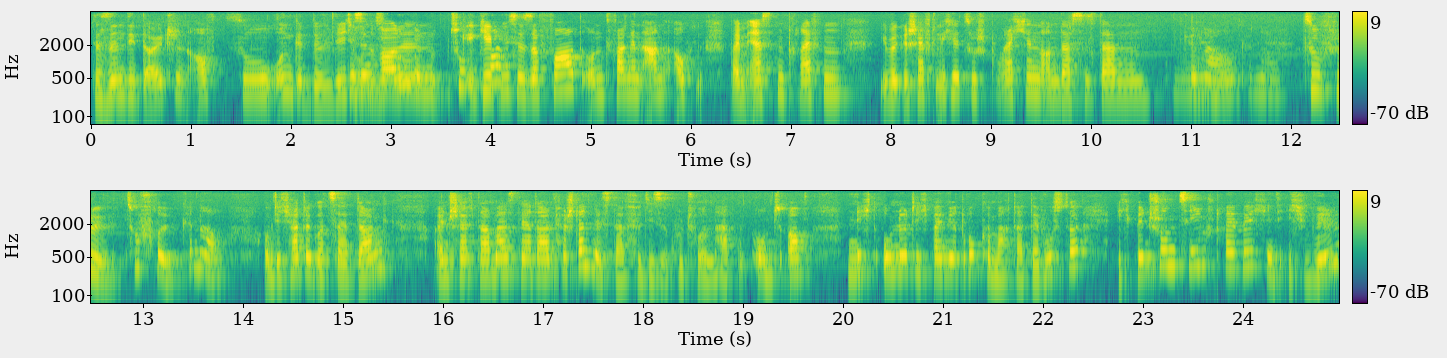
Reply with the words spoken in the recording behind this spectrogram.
Da sind die Deutschen oft zu ungeduldig die und wollen zu Ergebnisse sofort und fangen an, auch beim ersten Treffen über Geschäftliche zu sprechen und das ist dann genau, genau. zu früh. Zu früh, genau. Und ich hatte Gott sei Dank einen Chef damals, der da ein Verständnis dafür diese Kulturen hat und auch nicht unnötig bei mir Druck gemacht hat. Der wusste, ich bin schon zielstrebig und ich will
